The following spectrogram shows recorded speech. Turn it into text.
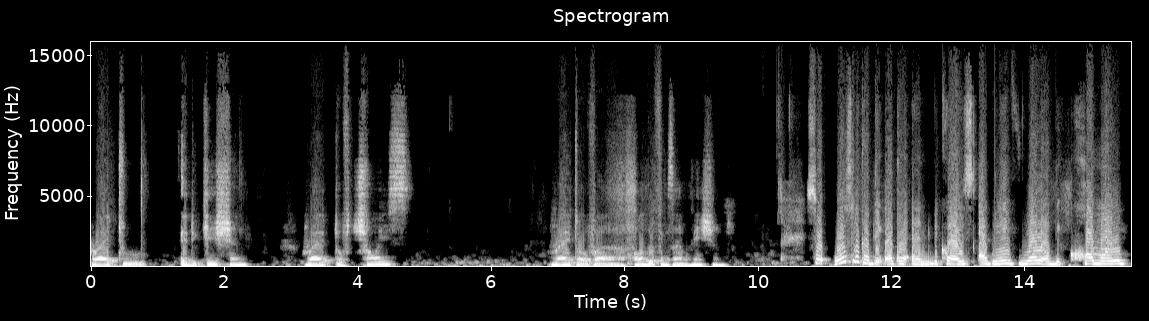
right to education, right of choice, right of uh, all the things I've mentioned. So let's look at the other end because I believe one of the common,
